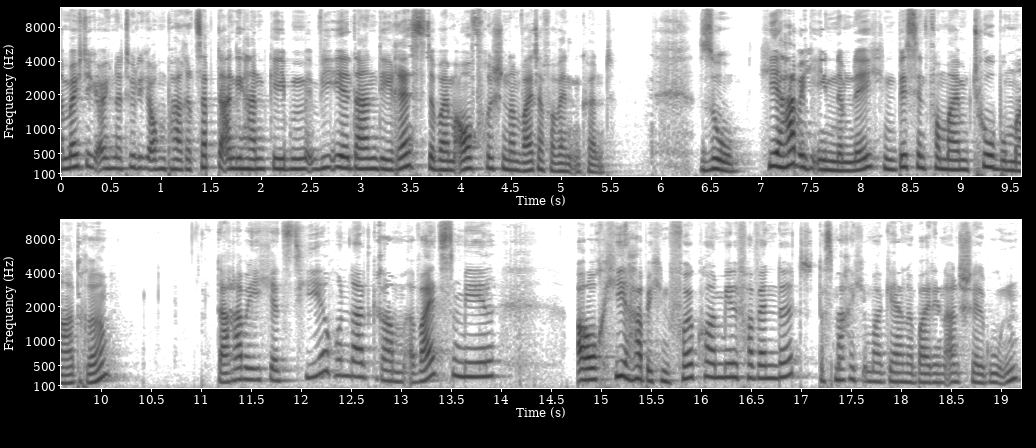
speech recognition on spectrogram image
dann möchte ich euch natürlich auch ein paar Rezepte an die Hand geben, wie ihr dann die Reste beim Auffrischen dann weiterverwenden könnt. So, hier habe ich Ihnen nämlich ein bisschen von meinem Turbo Madre. Da habe ich jetzt hier 100 Gramm Weizenmehl. Auch hier habe ich ein Vollkornmehl verwendet. Das mache ich immer gerne bei den Anstellguten.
